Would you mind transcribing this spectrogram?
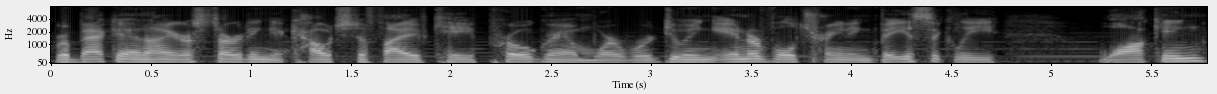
Rebecca and I are starting a Couch to 5K program where we're doing interval training, basically walking,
